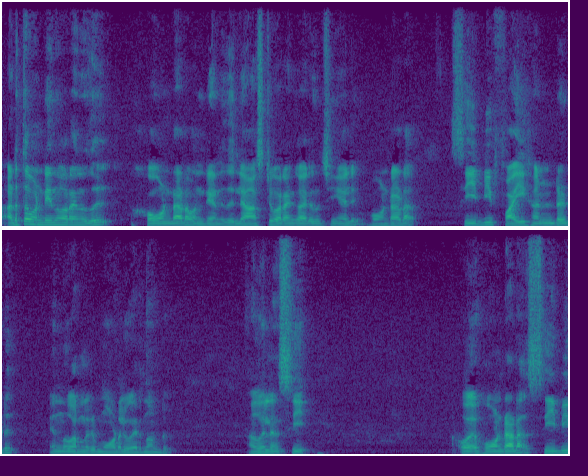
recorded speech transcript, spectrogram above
അടുത്ത വണ്ടി എന്ന് പറയുന്നത് ഹോണ്ടയുടെ വണ്ടിയാണ്. ഇത് ലാസ്റ്റ് പറയാൻ കാര്യം എന്ന് വെച്ച് കഴിഞ്ഞാൽ ഹോണ്ടയുടെ സി ബി ഫൈവ് ഹൺഡ്രഡ് എന്ന് പറഞ്ഞൊരു മോഡൽ വരുന്നുണ്ട്. അതുപോലെ സി ഹോണ്ടയുടെ സി ബി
